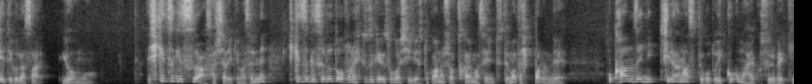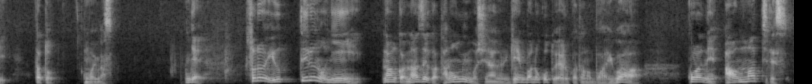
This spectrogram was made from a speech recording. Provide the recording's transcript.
えてください。業務を。引き継ぎすらさせたらいけませんね。引き継ぎすると、その引き継ぎが忙しいですとか、あの人は使えませんって言ってまた引っ張るんで、もう完全に切り離すということを一刻も早くするべきだと思います。で、それを言ってるのに、なんかなぜか頼みもしないのに現場のことをやる方の場合は、これはね、アンマッチです。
